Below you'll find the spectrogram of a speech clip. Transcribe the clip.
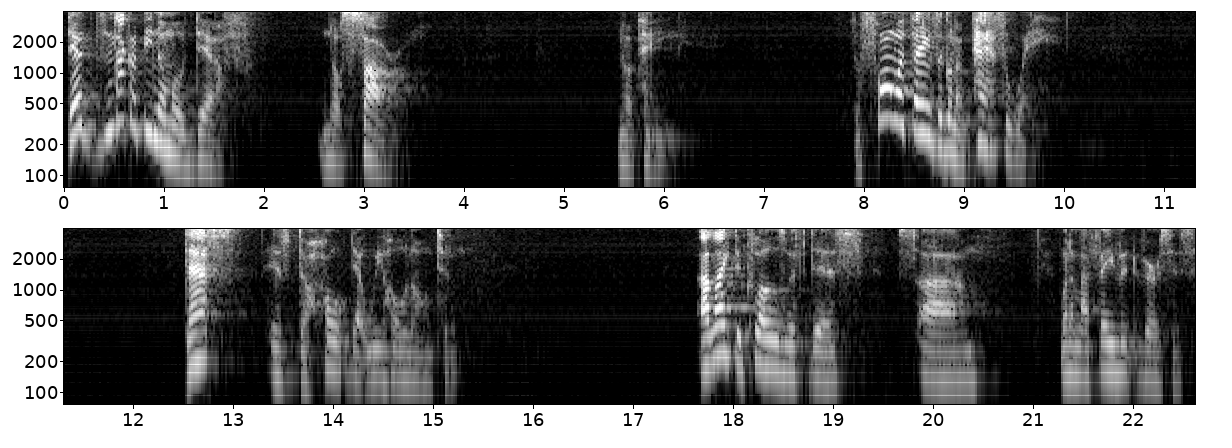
There's not going to be no more death no sorrow, no pain. The former things are going to pass away. That is the hope that we hold on to. I like to close with this, um, one of my favorite verses.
